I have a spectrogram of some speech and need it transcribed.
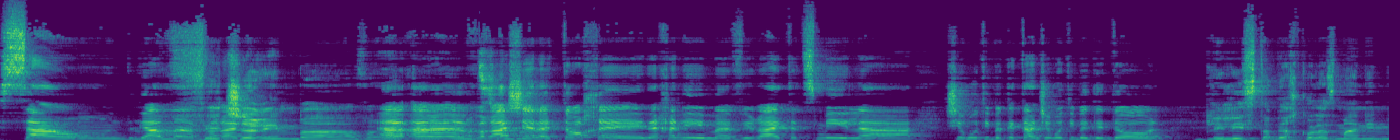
סאונד, גם העברת... פיצ'רים בהעברת ההעברה של התוכן, איך אני מעבירה את עצמי לשירו אותי בקטן, שירו אותי בגדול. בלי להסתבך כל הזמן עם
